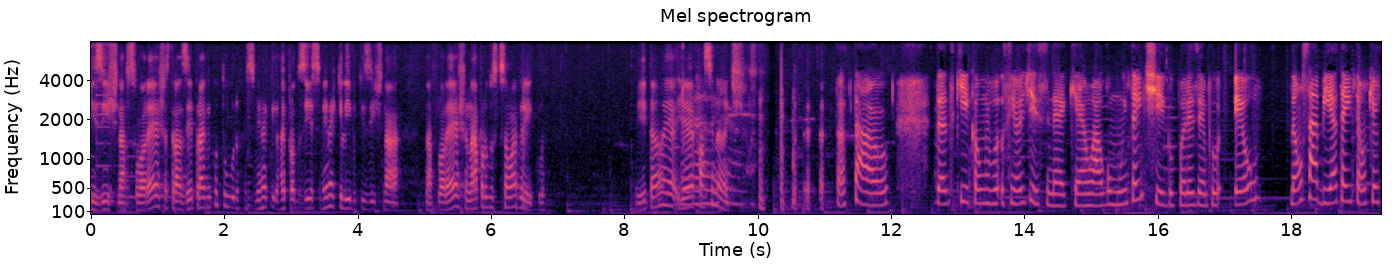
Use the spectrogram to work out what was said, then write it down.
que existe nas florestas, trazer para a agricultura, esse mesmo, reproduzir esse mesmo equilíbrio que existe na, na floresta, na produção agrícola. Então é, é, é fascinante. Total. Tanto que, como o senhor disse, né, que é um, algo muito antigo. Por exemplo, eu não sabia até então que eu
